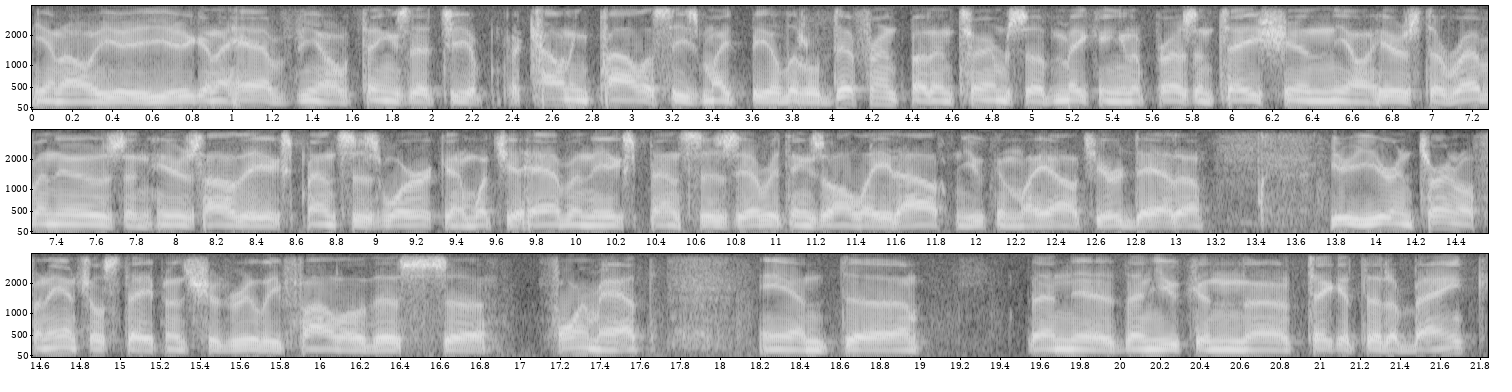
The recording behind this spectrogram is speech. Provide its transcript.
you know, you, are going to have, you know, things that your accounting policies might be a little different, but in terms of making a presentation, you know, here's the revenues and here's how the expenses work and what you have in the expenses, everything's all laid out and you can lay out your data. Your, your internal financial statements should really follow this uh, format and uh, then, uh, then you can uh, take it to the bank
